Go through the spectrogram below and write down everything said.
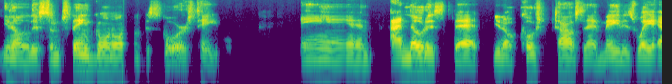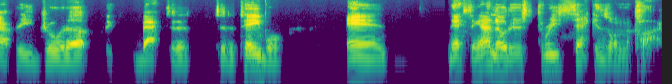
you know, there's some things going on with the scores table. And I noticed that, you know, Coach Thompson had made his way after he drew it up back to the to the table. And next thing I noticed, three seconds on the clock.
